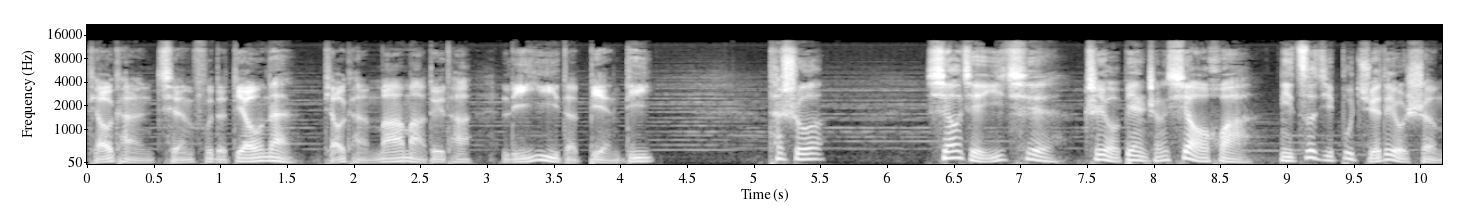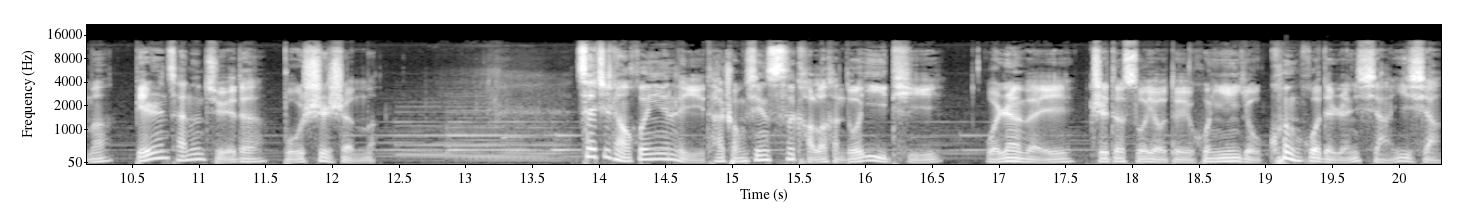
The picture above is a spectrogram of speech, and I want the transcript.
调侃前夫的刁难。调侃妈妈对他离异的贬低，他说：“消解一切，只有变成笑话。你自己不觉得有什么，别人才能觉得不是什么。”在这场婚姻里，他重新思考了很多议题。我认为值得所有对婚姻有困惑的人想一想：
